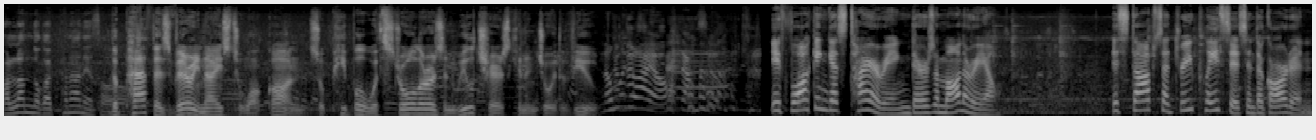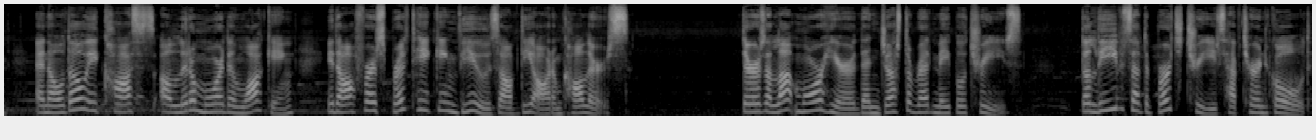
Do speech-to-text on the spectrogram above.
The path is very nice to walk on, so people with strollers and wheelchairs can enjoy the view. If walking gets tiring, there's a monorail. It stops at three places in the garden, and although it costs a little more than walking, it offers breathtaking views of the autumn colors. There's a lot more here than just the red maple trees. The leaves of the birch trees have turned gold,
